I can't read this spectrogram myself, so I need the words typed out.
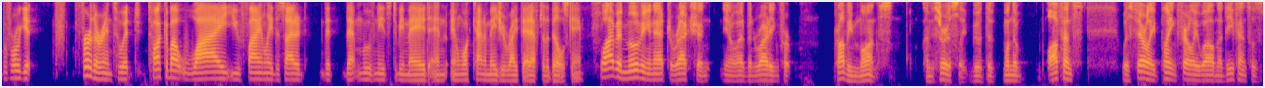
before we get further into it, talk about why you finally decided that that move needs to be made and, and what kind of made you write that after the Bills game. Well, I've been moving in that direction. You know, I've been writing for probably months I mean, seriously, the, when the offense was fairly playing fairly well and the defense was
